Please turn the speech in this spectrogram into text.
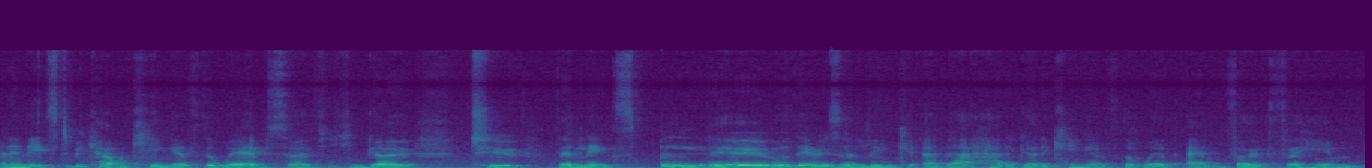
and he needs to become king of the web. So if you can go to the links below, there is a link about how to go to king of the web and vote for him.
